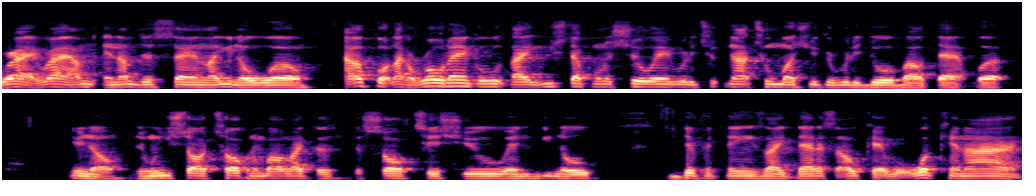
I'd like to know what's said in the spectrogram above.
Right, right. I'm and I'm just saying, like, you know, well, of course, like a rolled ankle, like you step on a shoe, ain't really too, not too much you can really do about that. But you know, when you start talking about like the, the soft tissue and you know different things like that, it's okay. Well, what can I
